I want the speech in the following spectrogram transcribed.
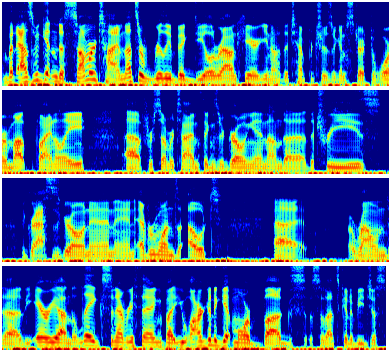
but as we get into summertime, that's a really big deal around here. You know, the temperatures are going to start to warm up finally. Uh, for summertime, things are growing in on the, the trees, the grass is growing in, and everyone's out uh, around uh, the area on the lakes and everything. But you are going to get more bugs, so that's going to be just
